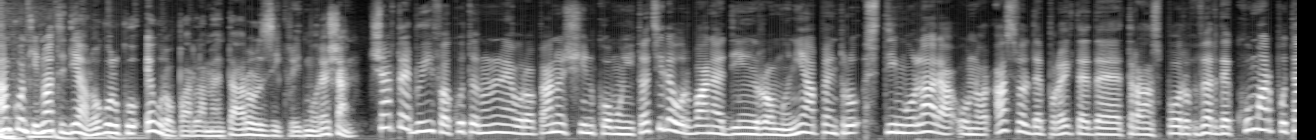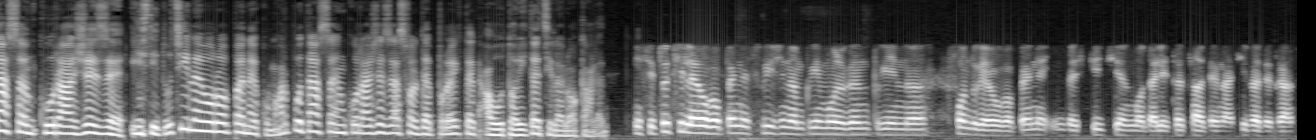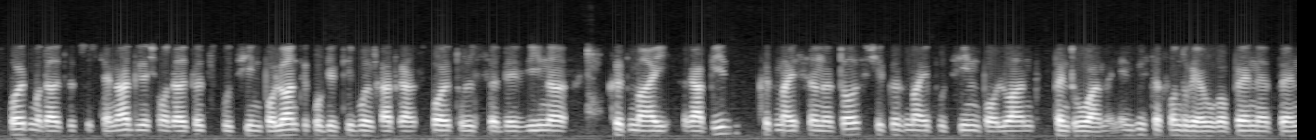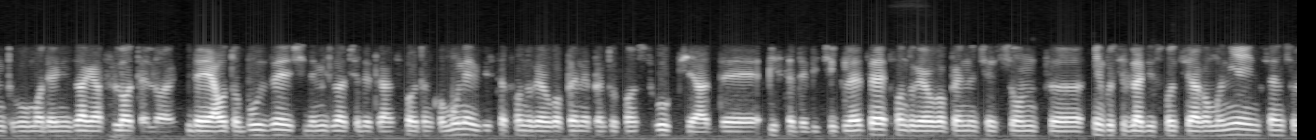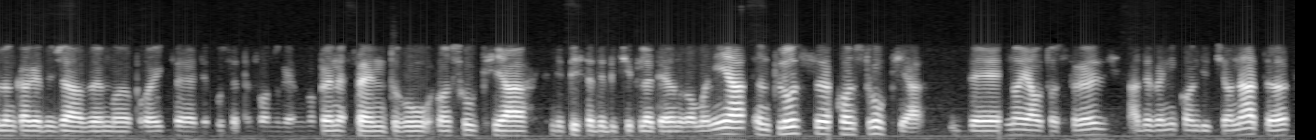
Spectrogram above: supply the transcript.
Am continuat dialogul cu europarlamentarul Siegfried Mureșan. Ce ar trebui făcut în Uniunea Europeană și în comunitățile urbane din România pentru stimularea unor astfel de proiecte de transport verde? Cum ar putea să încurajeze instituțiile europene? Cum ar putea să încurajeze astfel de proiecte autoritățile locale? Instituțiile europene sprijină în primul rând prin fonduri europene investiții în modalități alternative de transport, modalități sustenabile și modalități puțin poluante, cu obiectivul ca transportul să devină cât mai rapid, cât mai sănătos și cât mai puțin poluant pentru oameni. Există fonduri europene pentru modernizarea flotelor de autobuze și de mijloace de transport în comune, există fonduri europene pentru construcția de piste de biciclete, fonduri europene ce sunt uh, inclusiv la dispoziția României, în sensul în care deja avem uh, proiecte depuse pe fonduri europene pentru construcția de piste de biciclete în România. În plus, uh, construcția de noi autostrăzi a devenit condiționată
